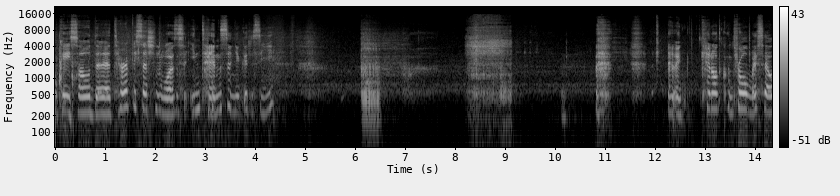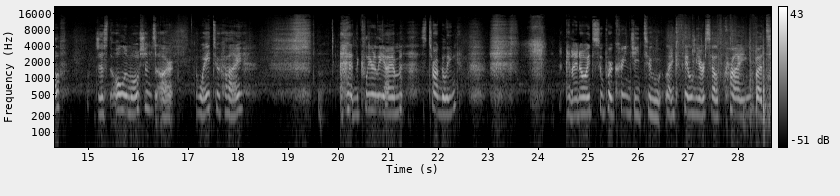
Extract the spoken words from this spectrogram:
Okay, so the therapy session was intense and you can see and I cannot control myself. Just all emotions are way too high and clearly I am struggling. And I know it's super cringy to like film yourself crying but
